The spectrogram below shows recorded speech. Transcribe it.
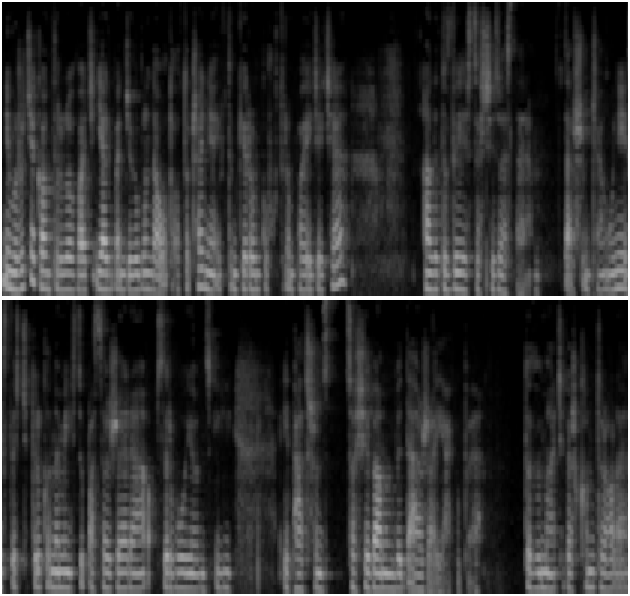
nie możecie kontrolować, jak będzie wyglądało to otoczenie i w tym kierunku, w którym pojedziecie, ale to Wy jesteście za sterem w dalszym ciągu. Nie jesteście tylko na miejscu pasażera, obserwując i, i patrząc, co się Wam wydarza, jakby. To Wy macie też kontrolę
